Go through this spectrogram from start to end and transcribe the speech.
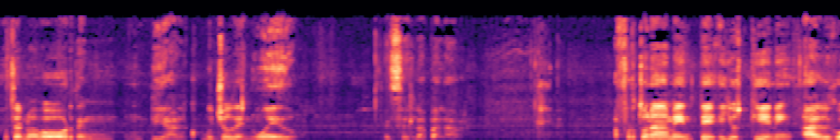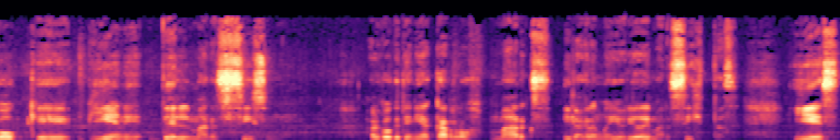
contra el nuevo orden mundial, con mucho denuedo, esa es la palabra. Afortunadamente ellos tienen algo que viene del marxismo algo que tenía Carlos Marx y la gran mayoría de marxistas, y es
